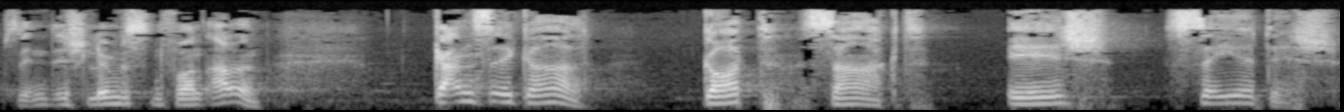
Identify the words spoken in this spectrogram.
sind die schlimmsten von allen. Ganz egal. Gott sagt, ich sehe dich.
